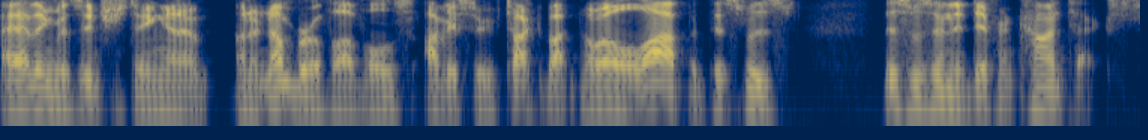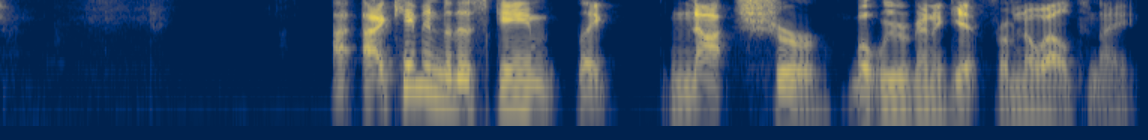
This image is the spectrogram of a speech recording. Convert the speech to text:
I think, it was interesting on a, on a number of levels. Obviously, we've talked about Nowell a lot, but this was this was in a different context. I, I came into this game like not sure what we were going to get from Nowell tonight.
